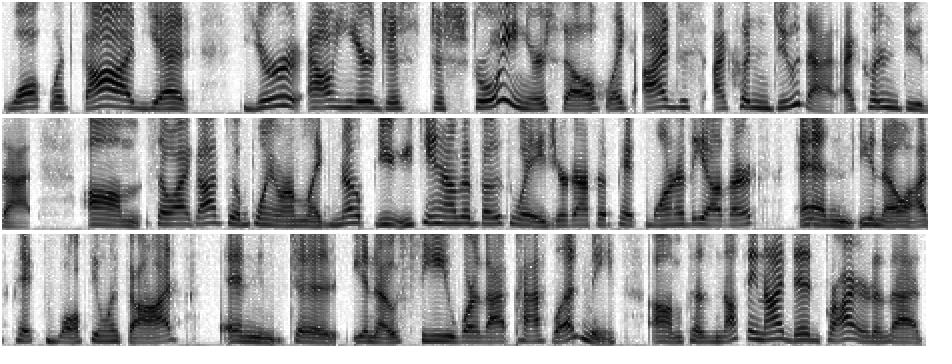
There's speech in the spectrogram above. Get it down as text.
walk with God, yet you're out here just destroying yourself. Like, I just, I couldn't do that. I couldn't do that. Um, so I got to a point where I'm like, nope, you, you can't have it both ways. You're gonna have to pick one or the other. And, you know, I picked walking with God and to, you know, see where that path led me. Because um, nothing I did prior to that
